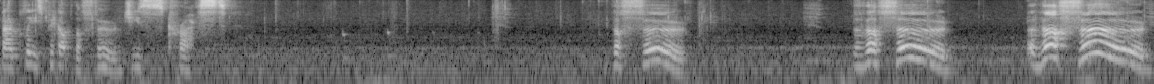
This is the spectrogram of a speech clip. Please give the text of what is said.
Now, please pick up the food? Jesus Christ. The food. The food. The food.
